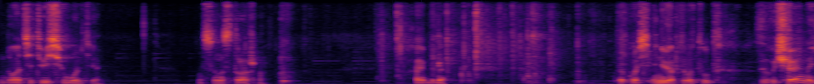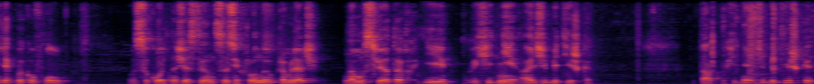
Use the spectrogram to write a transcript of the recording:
28 вольт є. Ну, це не страшно. Хай буде. Так ось, інвертор тут звичайний, як в EcoFlow. Високольтна частина це синхронний управляч на мосфетах і вихідні IGBT-шки. Так, вихідні IGBT-шки.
